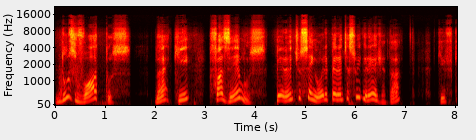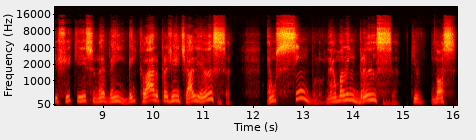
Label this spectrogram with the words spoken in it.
dos votos, né, que fazemos perante o Senhor e perante a sua igreja, tá? que, que fique isso né, bem, bem claro para a gente. A aliança é um símbolo, né, uma lembrança que nós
